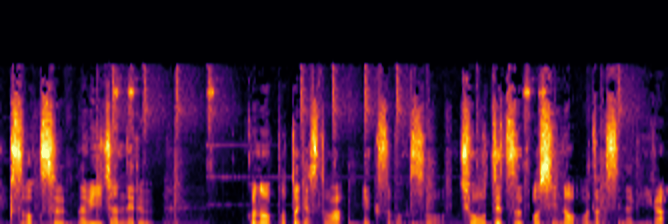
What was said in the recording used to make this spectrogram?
Xbox ナビチャンネル。このポッドキャストは Xbox を超絶推しの私ナビが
